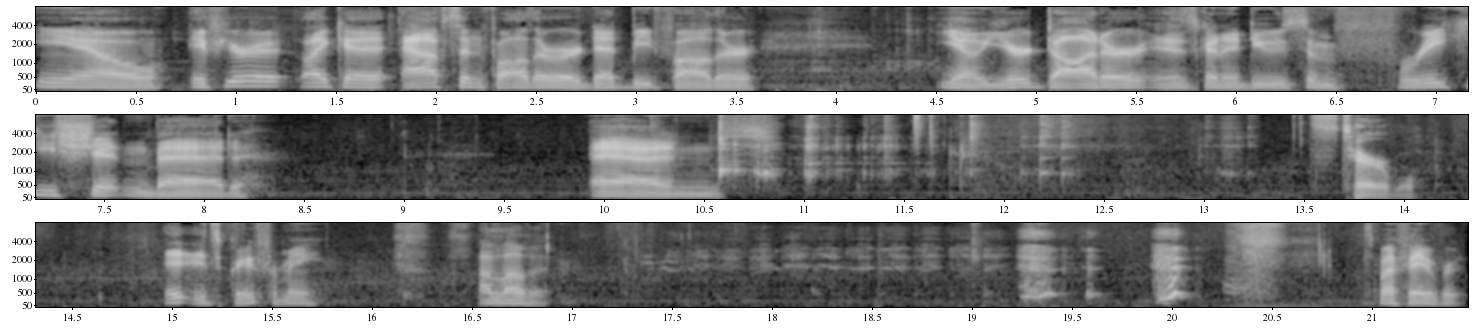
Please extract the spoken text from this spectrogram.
you know, if you're like a absent father or a deadbeat father, you know, your daughter is gonna do some freaky shit in bed, and It's terrible. it, it's great for me. I love it. It's my favorite.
